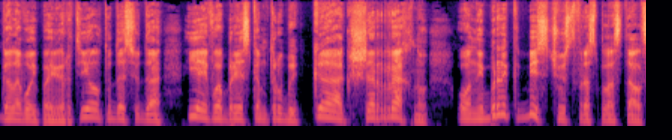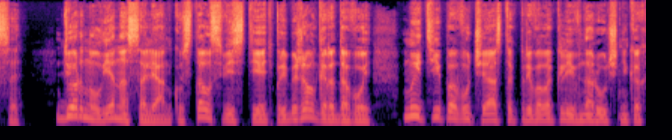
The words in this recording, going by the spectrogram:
Головой повертел туда-сюда. Я его обрезком трубы как шарахну. Он и брык без чувств распластался. Дернул я на солянку, стал свистеть, прибежал городовой. Мы типа в участок приволокли в наручниках.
